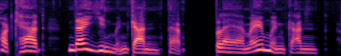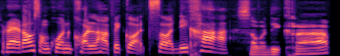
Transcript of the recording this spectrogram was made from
พอดแคสต์ได้ยินเหมือนกัน แต่แปลไม่เหมือนกัน และเราสองคนขอลาไปก่อน สวัสดีค่ะ สวัสดีครับ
